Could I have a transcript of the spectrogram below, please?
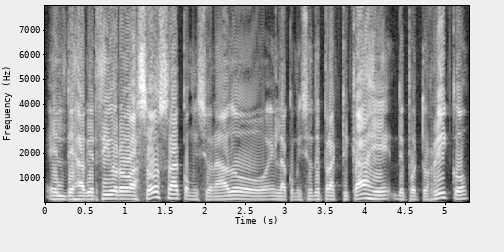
El de Javier Figueroa Sosa, comisionado en la Comisión de Practicaje de Puerto Rico.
